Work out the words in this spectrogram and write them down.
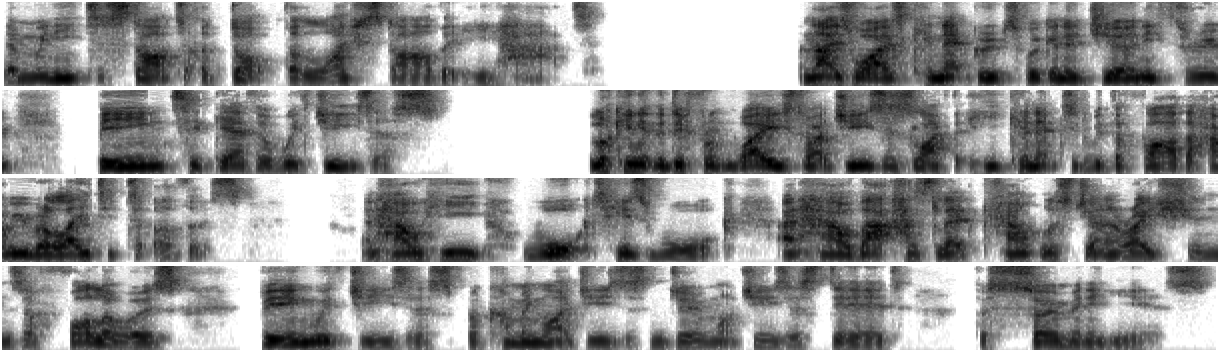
then we need to start to adopt the lifestyle that he had. And that is why, as Connect groups, we're going to journey through being together with Jesus, looking at the different ways throughout Jesus' life that he connected with the Father, how he related to others, and how he walked his walk, and how that has led countless generations of followers being with Jesus, becoming like Jesus, and doing what Jesus did for so many years.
